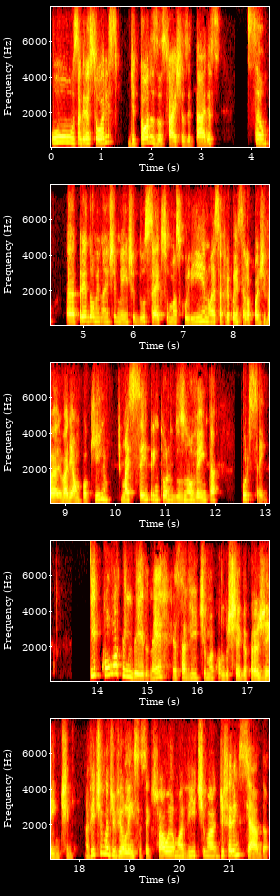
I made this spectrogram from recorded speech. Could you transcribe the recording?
os agressores de todas as faixas etárias são uh, predominantemente do sexo masculino, essa frequência ela pode variar um pouquinho, mas sempre em torno dos 90%. E como atender, né, essa vítima quando chega para a gente? A vítima de violência sexual é uma vítima diferenciada,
